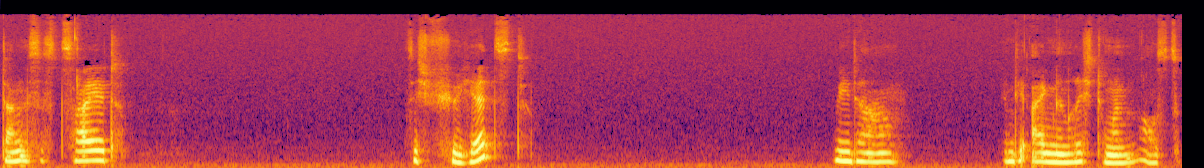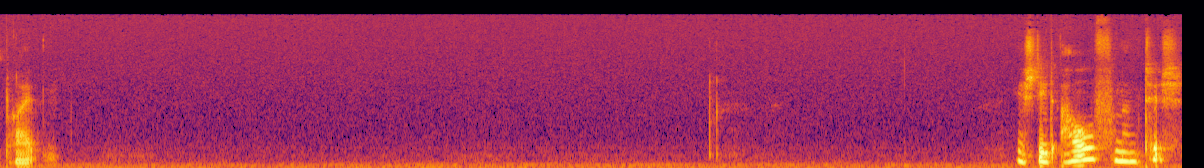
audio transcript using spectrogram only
dann ist es Zeit, sich für jetzt wieder in die eigenen Richtungen auszubreiten. Ihr steht auf von einem Tisch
